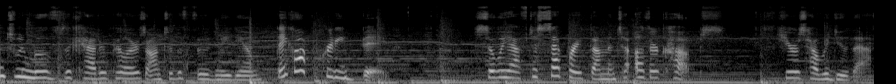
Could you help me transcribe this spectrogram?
Since we moved the caterpillars onto the food medium, they got pretty big. So we have to separate them into other cups. Here's how we do that.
